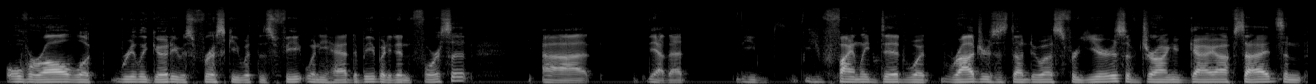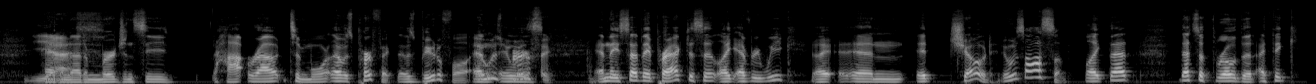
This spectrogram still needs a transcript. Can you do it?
overall looked really good. He was frisky with his feet when he had to be, but he didn't force it. Uh, yeah, that he he finally did what Rodgers has done to us for years of drawing a guy off sides and having that emergency hot route to Moore. That was perfect. That was beautiful. And It was perfect. and they said they practice it like every week uh, and it showed it was awesome like that that's a throw that i think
